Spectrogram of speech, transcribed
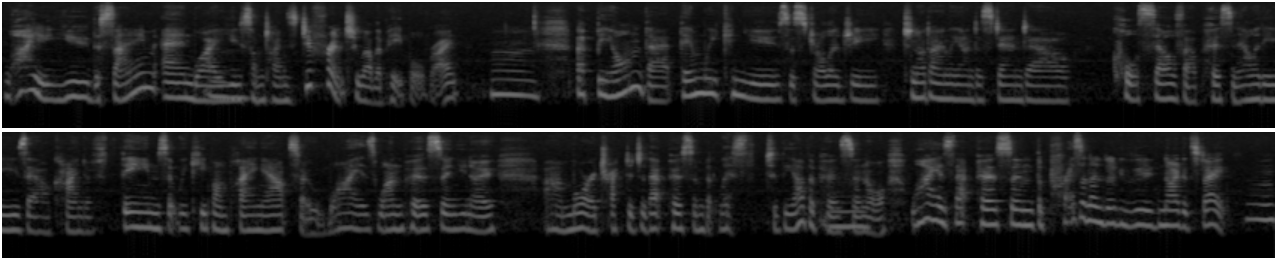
why are you the same and why are you mm. sometimes different to other people, right? Mm. But beyond that, then we can use astrology to not only understand our core self, our personalities, our kind of themes that we keep on playing out. So, why is one person, you know, um, more attracted to that person but less to the other person? Or why is that person the president of the United States? Hmm,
